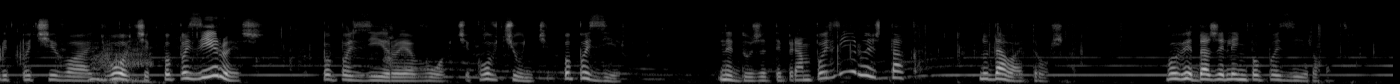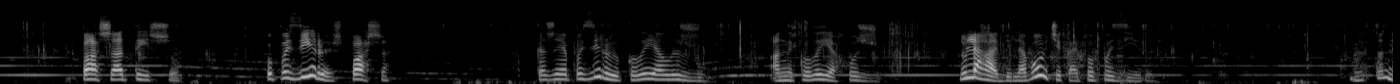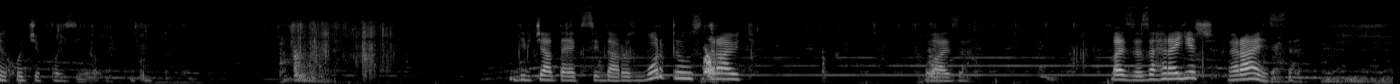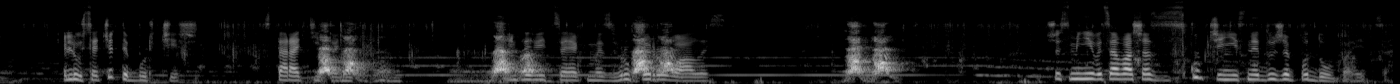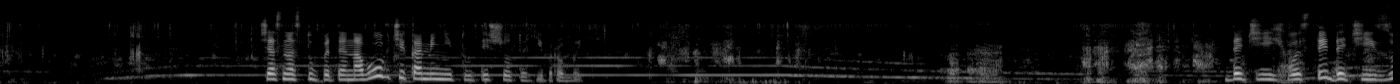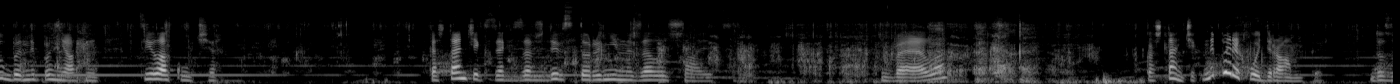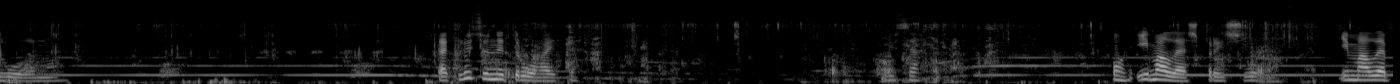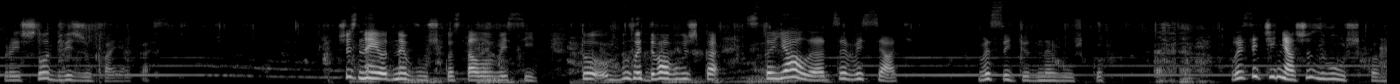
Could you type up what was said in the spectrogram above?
відпочивають. Вовчик, попозіруєш? Попозірує Вовчик, Вовчунчик, попозіруй. Не дуже ти прям позіруєш так. Ну давай трошки. Вові даже лінь попозірувати. Паша, а ти що? Попозіруєш, Паша? Каже, я позірую, коли я лежу, а не коли я ходжу. Ну, лягай біля Вовчика і попозіруй. Ніхто не хоче позірувати. Дівчата, як завжди, розборки устрають. Лайза. Лайза, заграєш, граєшся. Люся, чого ти бурчиш? Стара тітонька. Ну, Дивіться, як ми згрупирувались. Щось мені ця ваша скупченість не дуже подобається. Зараз наступите на вовчика мені тут і що тоді робити? Де чиї хвости, де чиї зуби, непонятно. Ціла куча. Каштанчик, як завжди, в стороні не залишається. Бела. Каштанчик, не переходь рамки дозволеного. Так, Люсю не трогайте. Люся. О, і мале ж прийшло. І мале прийшло, двіжуха якась. Щось з неї одне вушко стало висіти. То були два вушка стояли, а це висять. Висить одне вушко. Лисичиня, що з вушком?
